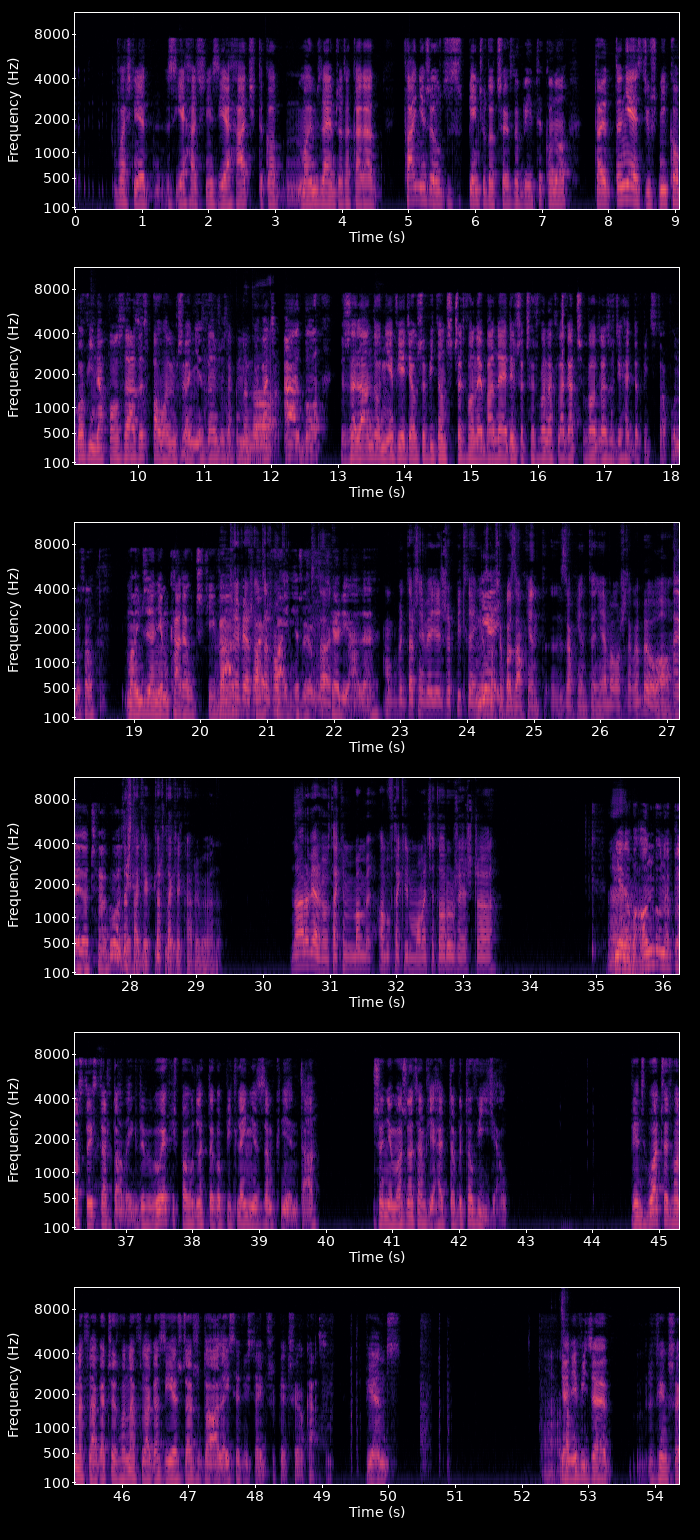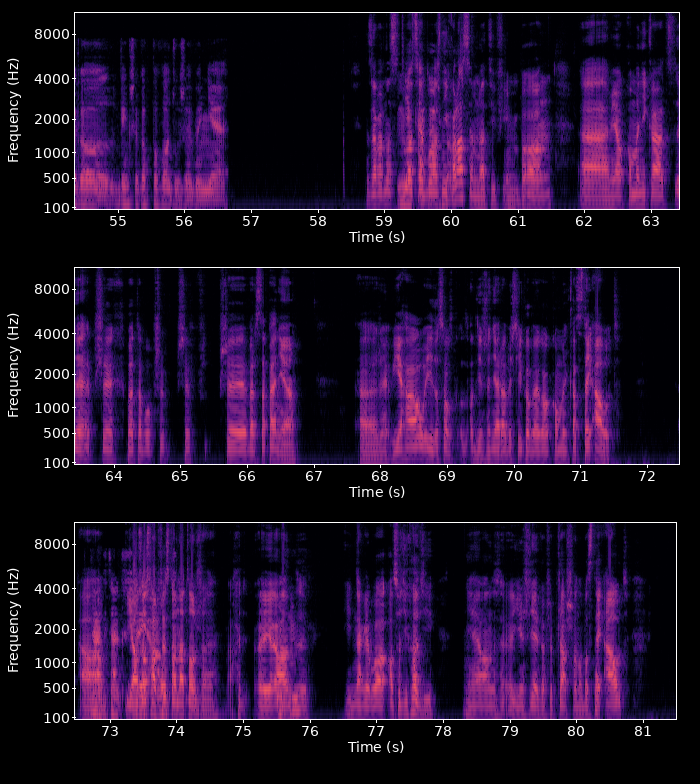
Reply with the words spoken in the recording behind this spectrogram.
właśnie zjechać, nie zjechać, tylko moim zdaniem to ta kara fajnie, że z 5 do 3 zrobili, tylko no to, to nie jest już nikogo wina poza zespołem, że nie zdążył zakomunikować, No. albo że Lando nie wiedział, że widząc czerwone banery, że czerwona flaga, trzeba od razu zjechać do pit stopu. No to moim zdaniem kara uczciwa. Znaczy, wiesz, on tak, też mógł- fajnie, że ją tak. ale, Mógłby też nie wiedzieć, że pitlane Nie. jest na przykład zamknięty, zamknięty, nie? Bo może tak by było. ale to trzeba było Też takie, pit też lane. takie kary były. No ale wiesz, był w takim, on był w takim momencie toru, że jeszcze. Nie no, bo on był na prostej startowej. Gdyby był jakiś powód, dla którego pitlane jest zamknięta, że nie można tam wjechać, to by to widział. Więc była czerwona flaga, czerwona flaga zjeżdżasz do alei serwisowej przy pierwszej okazji. Więc ja nie widzę większego, większego powodu, żeby nie. Zabawna sytuacja była z Nikolasem na Tifim, bo on e, miał komunikat e, przy, chyba to był przy, przy, przy Verstappenie, e, że jechał i dostał od inżyniera wyścigowego komunikat stay out. tak, tak. I on został out. przez to na torze. I, on, mhm. I nagle było, o co ci chodzi? Nie, on, inżynier go przepraszał, no bo stay out,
